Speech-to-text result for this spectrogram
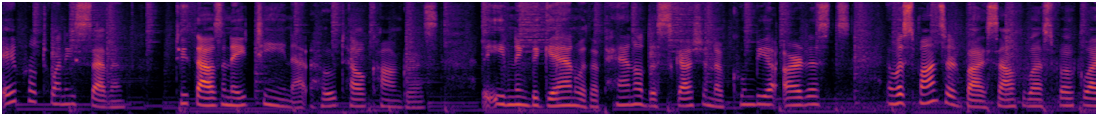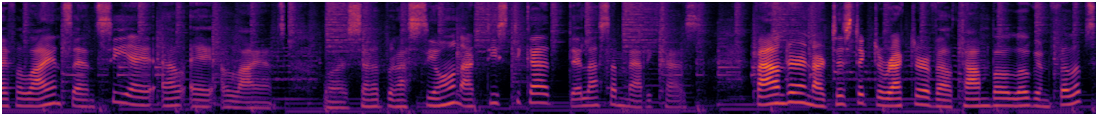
April 27, 2018 at Hotel Congress. The evening began with a panel discussion of cumbia artists and was sponsored by Southwest Folklife Alliance and CALA Alliance, or Celebración Artística de las Americas. Founder and artistic director of El Tambo, Logan Phillips,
